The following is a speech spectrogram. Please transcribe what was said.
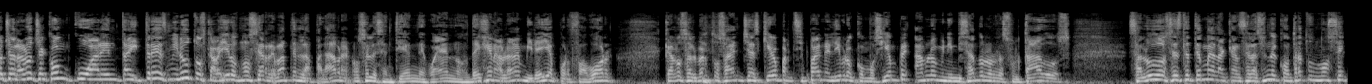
Ocho de la noche con 43 minutos. Caballeros, no se arrebaten la palabra, no se les entiende. Bueno, dejen hablar a Mireya, por favor. Carlos Alberto Sánchez, quiero participar en el libro, como siempre, hablo minimizando los resultados. Saludos, este tema de la cancelación de contratos, no sé,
